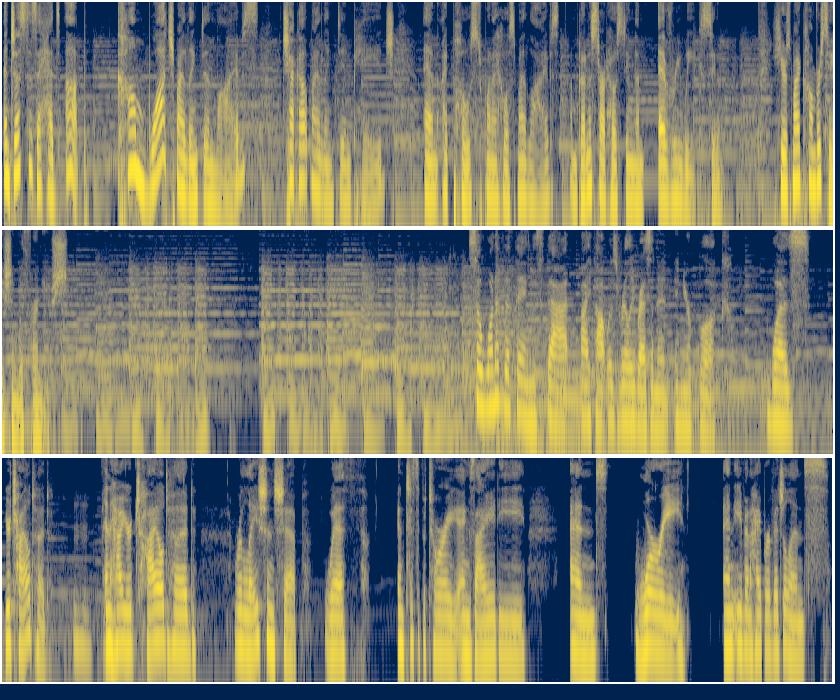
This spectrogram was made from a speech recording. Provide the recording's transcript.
And just as a heads up, come watch my LinkedIn Lives, check out my LinkedIn page, and I post when I host my lives. I'm going to start hosting them every week soon. Here's my conversation with Farnoosh. So, one of the things that I thought was really resonant in your book was your childhood mm-hmm. and how your childhood relationship with anticipatory anxiety and worry and even hypervigilance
